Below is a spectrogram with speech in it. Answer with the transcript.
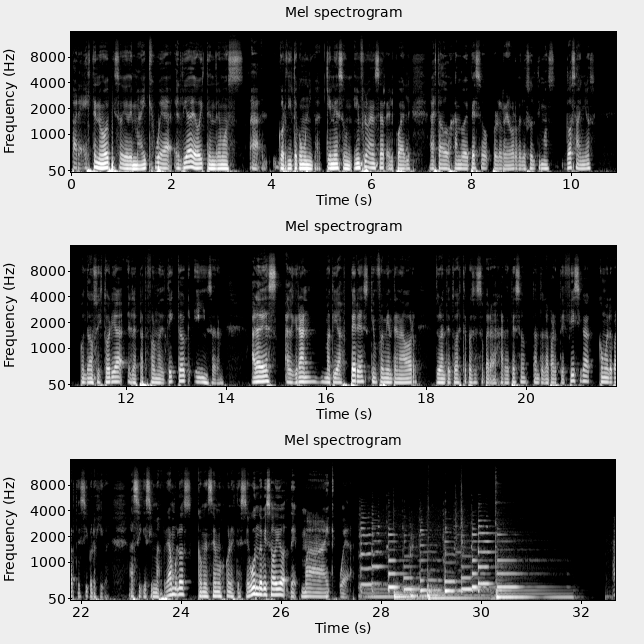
Para este nuevo episodio de Mike Wea, el día de hoy tendremos a Gordito Comunica, quien es un influencer el cual ha estado bajando de peso por alrededor de los últimos dos años, contando su historia en las plataformas de TikTok e Instagram. A la vez al gran Matías Pérez, quien fue mi entrenador durante todo este proceso para bajar de peso, tanto en la parte física como en la parte psicológica. Así que sin más preámbulos, comencemos con este segundo episodio de Mike Wea.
